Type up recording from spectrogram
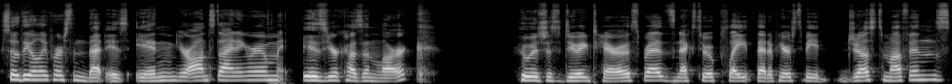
So the only person that is in your aunt's dining room is your cousin Lark, who is just doing tarot spreads next to a plate that appears to be just muffins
